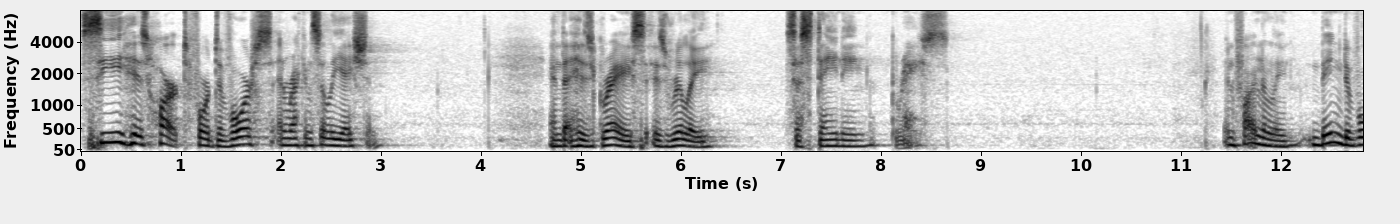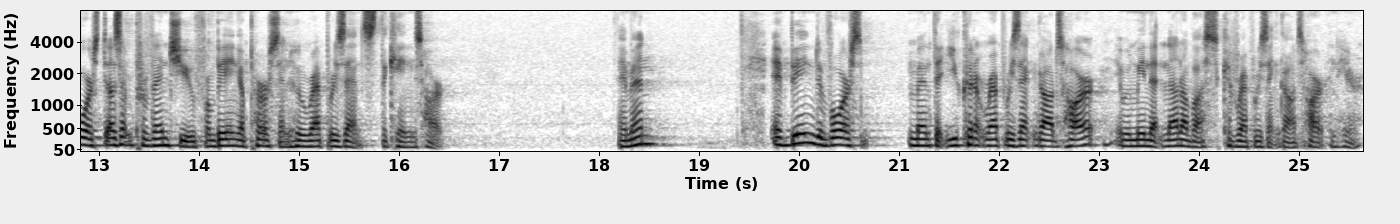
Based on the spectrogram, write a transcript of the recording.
See his heart for divorce and reconciliation. And that his grace is really sustaining grace. And finally, being divorced doesn't prevent you from being a person who represents the king's heart. Amen? If being divorced meant that you couldn't represent God's heart, it would mean that none of us could represent God's heart in here.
